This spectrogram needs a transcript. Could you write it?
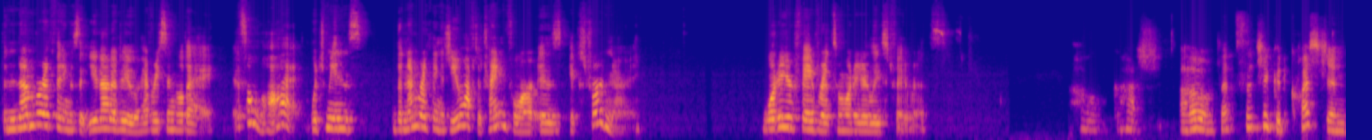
the number of things that you got to do every single day, it's a lot, which means the number of things you have to train for is extraordinary. What are your favorites and what are your least favorites? Oh, gosh. Oh, that's such a good question.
